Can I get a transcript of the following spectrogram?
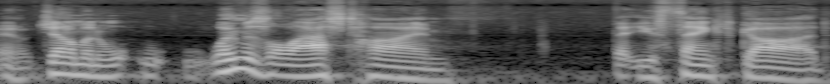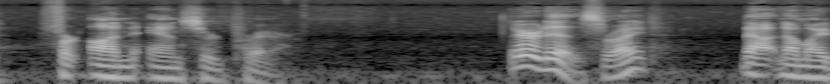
you know, gentlemen, when was the last time that you thanked God for unanswered prayer? There it is, right? Now, now my,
